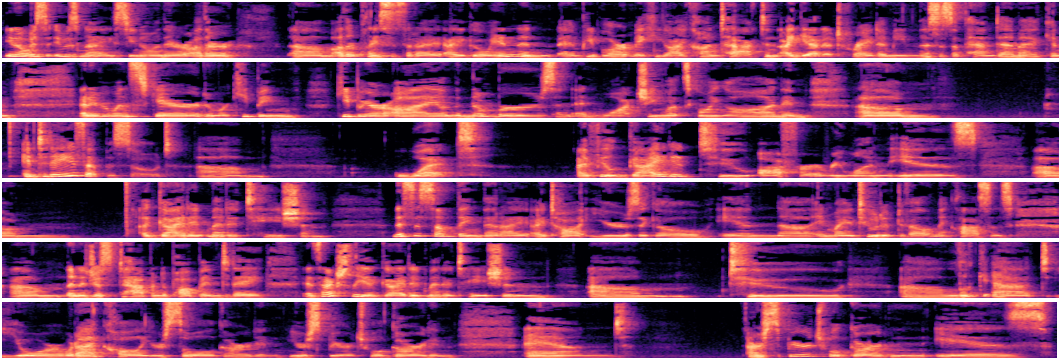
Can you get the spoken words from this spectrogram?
you know, it was it was nice. You know, and there are other um, other places that I, I, go in and, and people aren't making eye contact and I get it, right? I mean, this is a pandemic and, and everyone's scared and we're keeping, keeping our eye on the numbers and, and watching what's going on. And, um, in today's episode, um, what I feel guided to offer everyone is, um, a guided meditation this is something that I, I taught years ago in uh, in my intuitive development classes, um, and it just happened to pop in today. It's actually a guided meditation um, to uh, look at your what I call your soul garden, your spiritual garden, and our spiritual garden is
